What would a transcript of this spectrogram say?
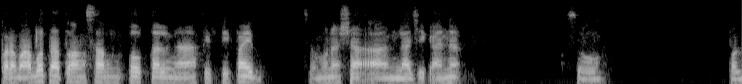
para maabot na to ang sum total nga 55 so muna siya ang logic ana. So pag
